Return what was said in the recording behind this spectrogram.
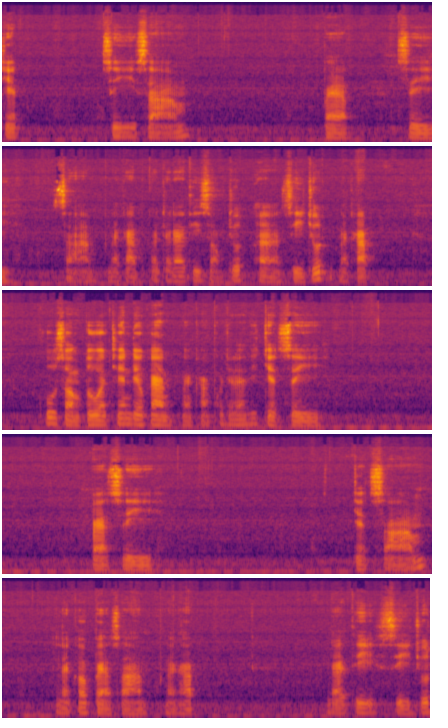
7 4 3 8 4 3นะครับก็จะได้ที่ 2 ชุดอ่า4ชุดนะครับ คู่ 2 ตัวเช่นเดียวกันนะครับ ก็จะได้ที่ 7 4 8 4 7 3 และก็ 8 3 นะครับได้ที่ 4 ชุด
